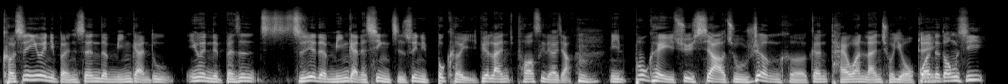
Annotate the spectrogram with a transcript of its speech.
可是因为你本身的敏感度，因为你本身职业的敏感的性质，所以你不可以，比如篮 Plus 来讲，嗯你不可以去下注任何跟台湾篮球有关的东西，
